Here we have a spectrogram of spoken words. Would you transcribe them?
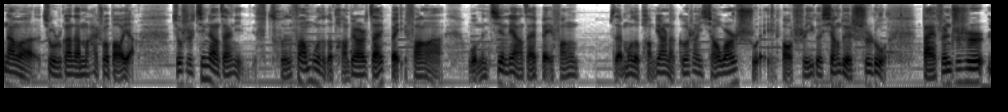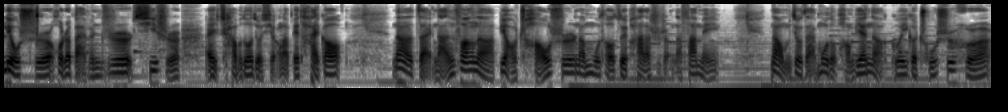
那么就是刚咱们还说保养，就是尽量在你存放木头的旁边，在北方啊，我们尽量在北方，在木头旁边呢搁上一小碗水，保持一个相对湿度百分之六十或者百分之七十，哎，差不多就行了，别太高。那在南方呢，比较潮湿，那木头最怕的是什么呢？发霉。那我们就在木头旁边呢，搁一个除湿盒，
